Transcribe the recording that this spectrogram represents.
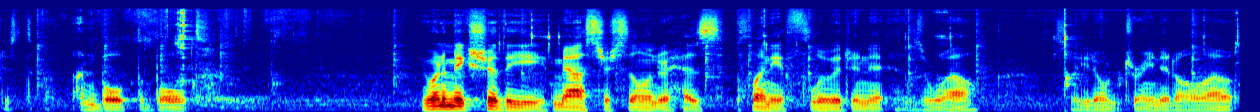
Just unbolt the bolt. You want to make sure the master cylinder has plenty of fluid in it as well so you don't drain it all out.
